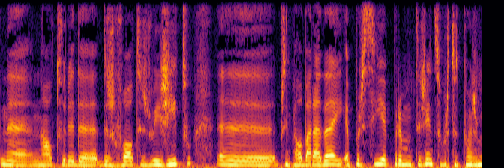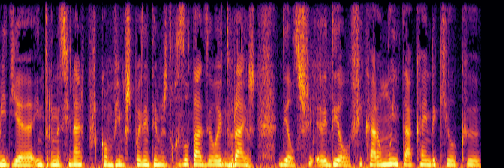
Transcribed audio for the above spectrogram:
na, na, altura da, das revoltas do Egito, uh, por exemplo, Al-Baradei aparecia para muita gente, sobretudo para os mídias internacionais, porque, como vimos depois em termos de resultados eleitorais, deles, dele ficaram muito aquém daquilo que,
